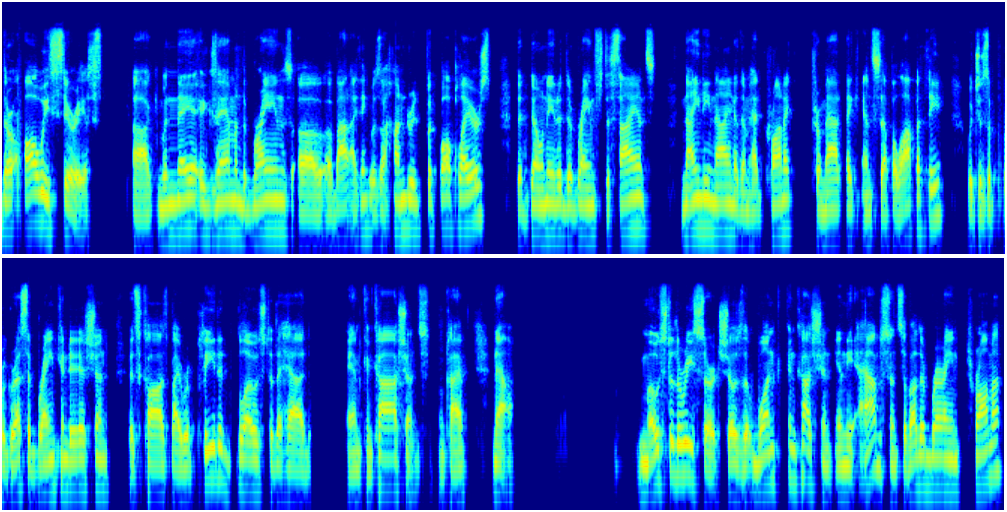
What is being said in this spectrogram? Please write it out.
they're always serious uh, when they examined the brains of about, I think it was 100 football players that donated their brains to science, 99 of them had chronic traumatic encephalopathy, which is a progressive brain condition. It's caused by repeated blows to the head and concussions. Okay. Now, most of the research shows that one concussion in the absence of other brain trauma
